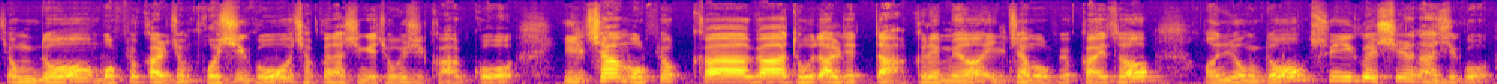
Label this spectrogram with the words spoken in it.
정도 목표가를 좀 보시고 접근하시는 게 좋으실 것 같고 1차 목표가가 도달됐다. 그러면 1차 목표가에서 어느 정도 수익을 실현하시고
